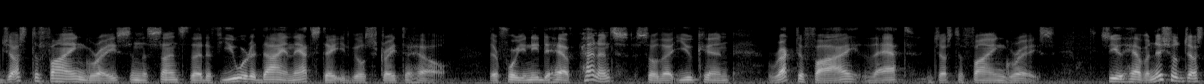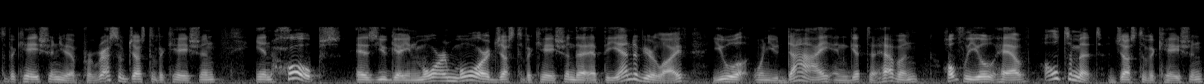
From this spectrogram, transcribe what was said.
justifying grace in the sense that if you were to die in that state, you'd go straight to hell. Therefore, you need to have penance so that you can rectify that justifying grace. So you have initial justification, you have progressive justification, in hopes, as you gain more and more justification, that at the end of your life, you will, when you die and get to heaven, hopefully you'll have ultimate justification,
